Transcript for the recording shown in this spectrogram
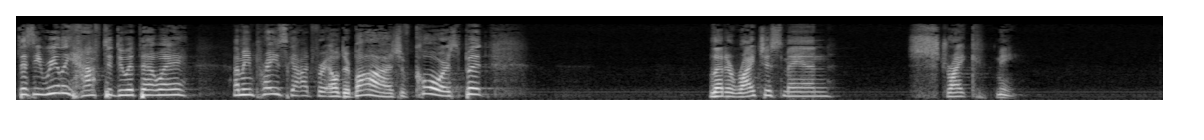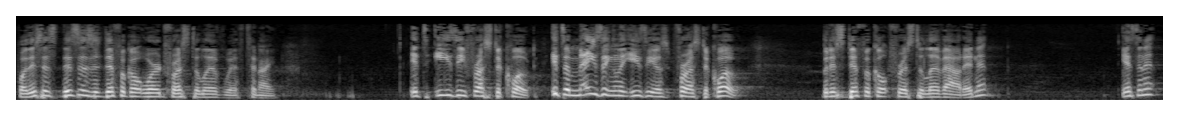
Does he really have to do it that way? I mean, praise God for Elder Boz, of course, but let a righteous man strike me. Boy, this is, this is a difficult word for us to live with tonight. It's easy for us to quote. It's amazingly easy for us to quote, but it's difficult for us to live out, isn't it? Isn't it?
